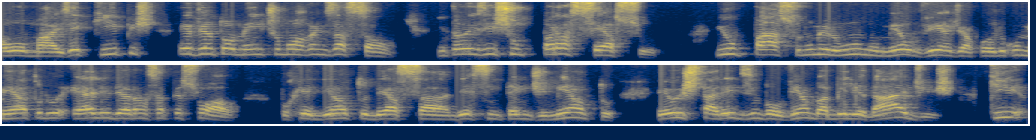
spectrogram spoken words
ou mais equipes, eventualmente uma organização. Então, existe um processo. E o passo número um, no meu ver, de acordo com o método, é a liderança pessoal porque dentro dessa, desse entendimento eu estarei desenvolvendo habilidades que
